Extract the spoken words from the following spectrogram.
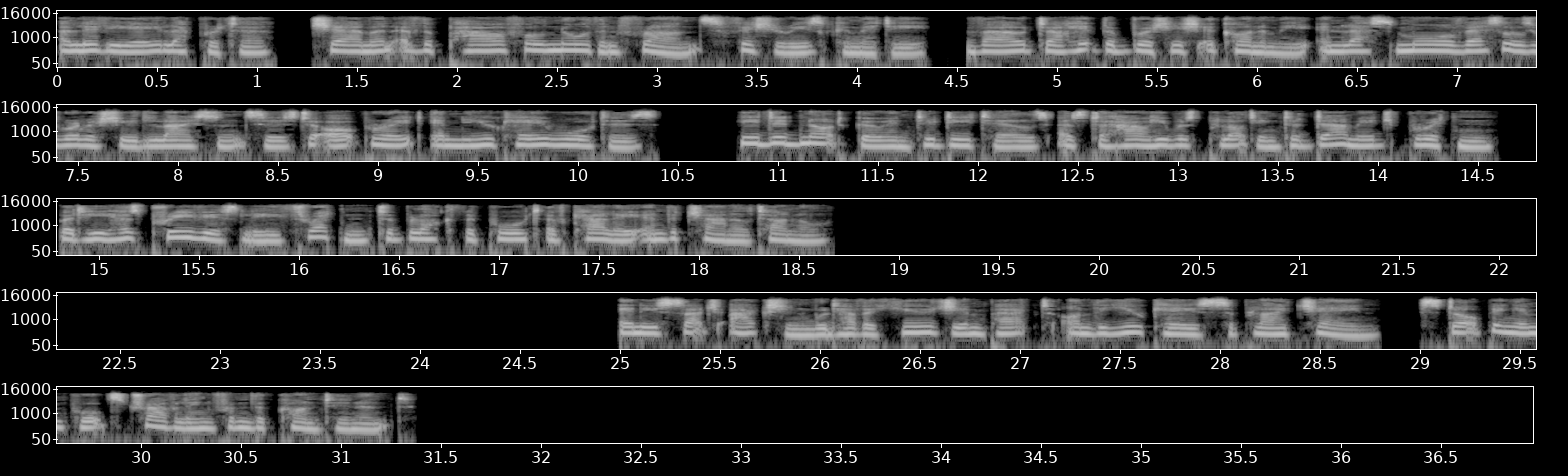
Olivier Leprêtre, chairman of the powerful Northern France Fisheries Committee, vowed to hit the British economy unless more vessels were issued licenses to operate in UK waters. He did not go into details as to how he was plotting to damage Britain, but he has previously threatened to block the port of Calais and the Channel Tunnel. Any such action would have a huge impact on the UK's supply chain, stopping imports travelling from the continent.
